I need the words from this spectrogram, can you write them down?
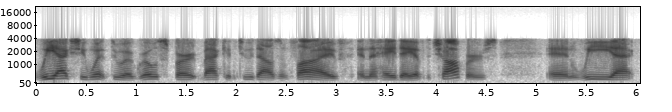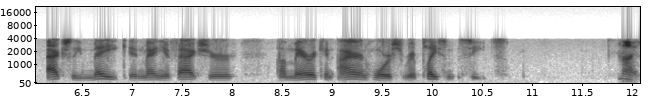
We actually went through a growth spurt back in 2005 in the heyday of the choppers, and we actually make and manufacture American Iron Horse replacement seats. Nice.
